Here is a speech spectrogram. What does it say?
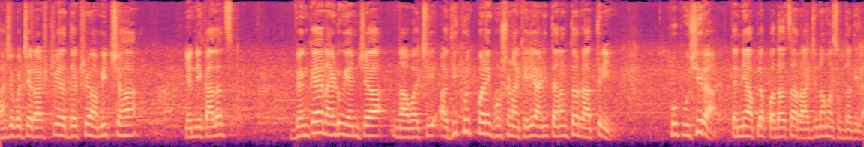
भाजपचे राष्ट्रीय अध्यक्ष अमित शहा यांनी कालच व्यंकय्या नायडू यांच्या नावाची अधिकृतपणे घोषणा केली आणि त्यानंतर रात्री खूप उशिरा त्यांनी आपल्या पदाचा राजीनामासुद्धा दिला.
